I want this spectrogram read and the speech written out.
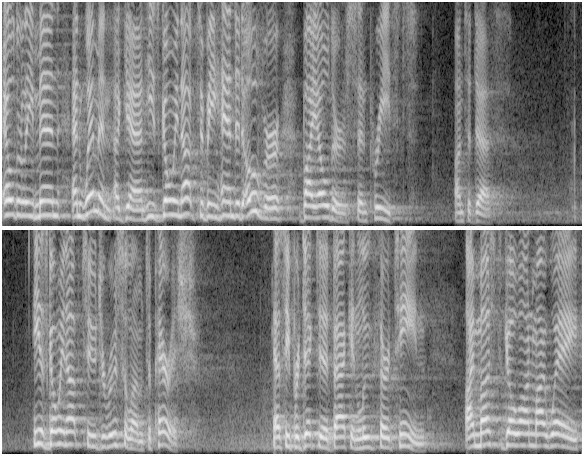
elderly men and women again. He's going up to be handed over by elders and priests unto death. He is going up to Jerusalem to perish. As he predicted back in Luke 13, I must go on my way,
